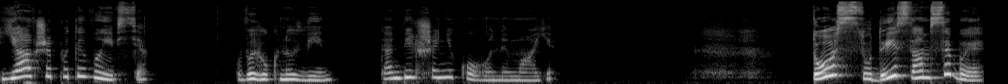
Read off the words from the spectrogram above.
я вже подивився, вигукнув він. Там більше нікого немає. То суди сам себе,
